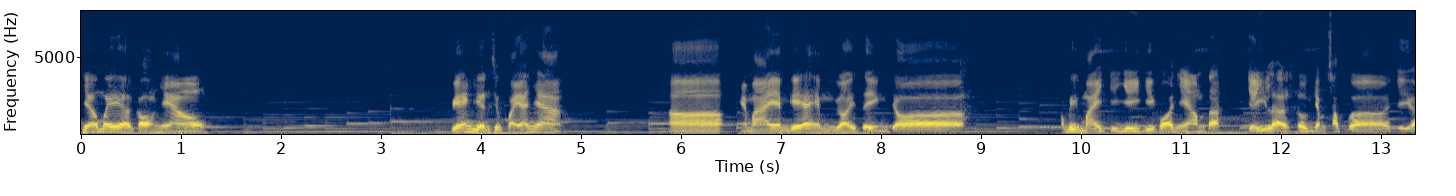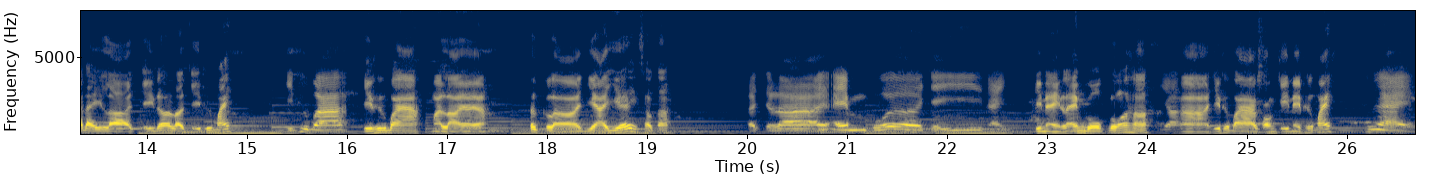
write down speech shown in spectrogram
Nhớ mấy ờ, con ở nhà không? Gán gìn sức khỏe nha. Ờ, ngày mai em ghé em gửi tiền cho không biết mai chị gì kia có nhà không ta? Chị là thường chăm sóc ờ, chị ở đây là chị đó là chị thứ mấy? Chị thứ ba. Chị thứ ba mà là tức là gia dế sao ta? Là, là em của chị này. Chị này là em ruột luôn á hả? Dạ. à chị thứ ba còn chị này thứ mấy? Thứ hai.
